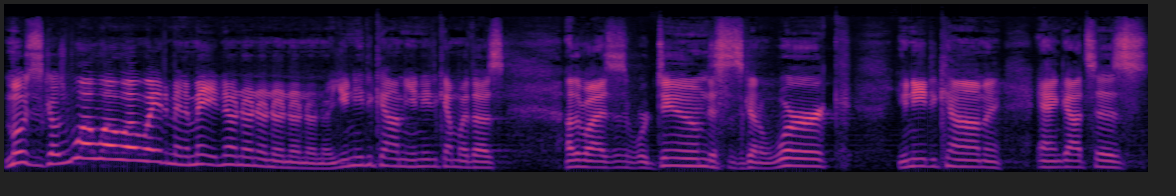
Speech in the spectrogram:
Moses goes, Whoa, whoa, whoa, wait a minute, mate. No, no, no, no, no, no, no. You need to come. You need to come with us. Otherwise, we're doomed. This is going to work. You need to come. And God says,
